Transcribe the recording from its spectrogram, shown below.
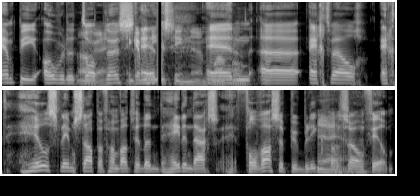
campy, over the Oké, topness. Ik heb en, niet gezien, eh, en eh, echt wel echt heel slim snappen van wat wil een hedendaags volwassen publiek Ja, van zo'n film.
